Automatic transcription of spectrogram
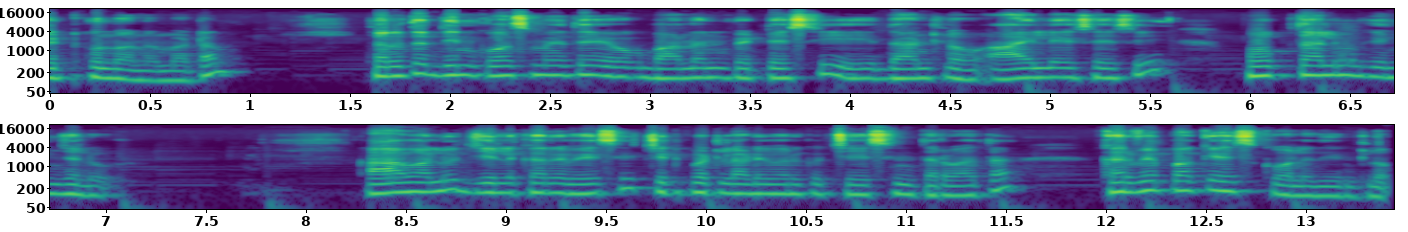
పెట్టుకున్నాను అనమాట తర్వాత దీనికోసం అయితే ఒక బాణాన్ని పెట్టేసి దాంట్లో ఆయిల్ వేసేసి పోపు తాలింపు గింజలు ఆవాలు జీలకర్ర వేసి చిటిపట్లాడే వరకు చేసిన తర్వాత కరివేపాకు వేసుకోవాలి దీంట్లో.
